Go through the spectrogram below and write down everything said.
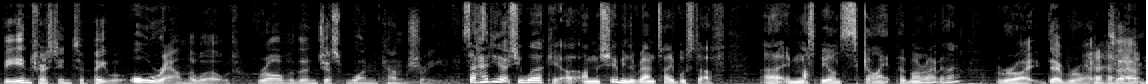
be interesting to people all around the world rather than just one country. So how do you actually work it? I- I'm assuming the roundtable stuff, uh, it must be on Skype, am I right with that? Right, Deb, right. Um,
